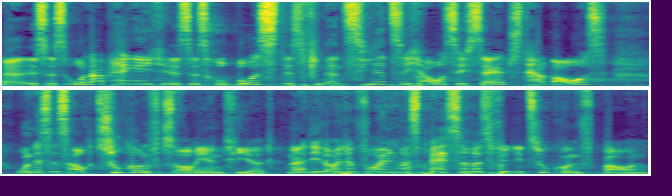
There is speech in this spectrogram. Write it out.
äh, es ist unabhängig, es ist robust, es finanziert sich aus sich selbst heraus und es ist auch zukunftsorientiert. Ne? Die Leute wollen was Besseres für die Zukunft bauen.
